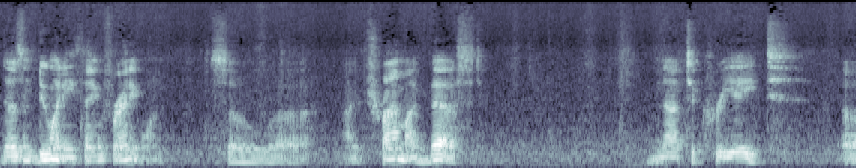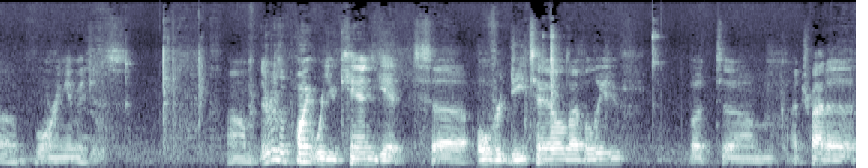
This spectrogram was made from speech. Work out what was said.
doesn't do anything for anyone. So uh, I try my best not to create uh, boring images. Um, there is a point where you can get uh, over detailed, I believe, but um, I try to,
